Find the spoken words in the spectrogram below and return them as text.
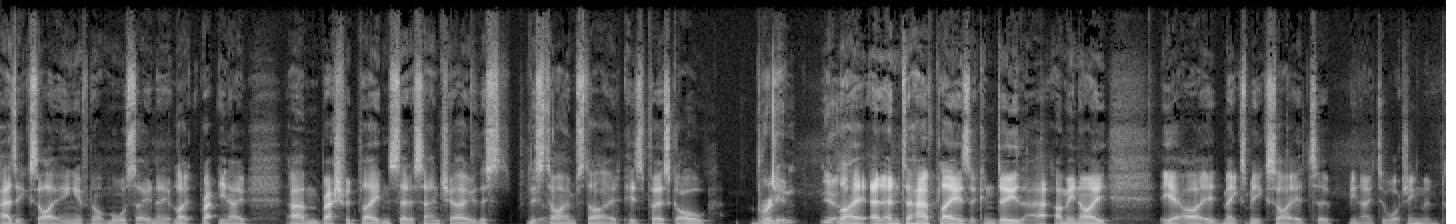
as exciting, if not more so. No, Like you know, um, Rashford played instead of Sancho this this time. Started his first goal, brilliant. Brilliant. Yeah. Like and, and to have players that can do that. I mean, I yeah, it makes me excited to you know to watch England.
